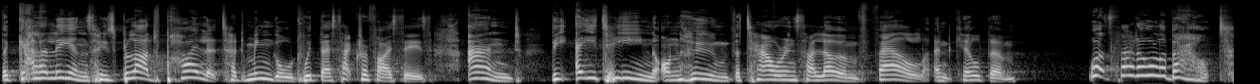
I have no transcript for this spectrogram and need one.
The Galileans whose blood Pilate had mingled with their sacrifices, and the 18 on whom the tower in Siloam fell and killed them. What's that all about?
